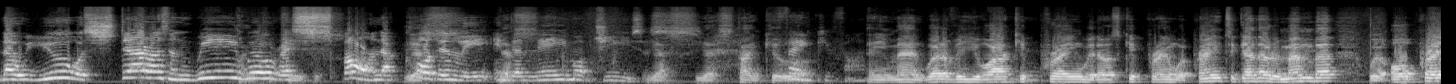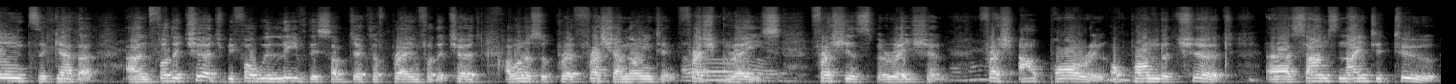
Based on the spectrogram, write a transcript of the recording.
that you will stir us and we Thank will you, Jesus. respond accordingly in Yes. the name of Jesus. Yes, yes. Thank you, Lord. Thank you, Father. Amen. Wherever you are, keep praying with us. Keep praying. We're praying together. Remember, we're all praying together. And for the church, before we leave the subject of praying for the church, I want us to pray fresh anointing, fresh Oh, grace, yeah. fresh inspiration, fresh outpouring upon the church. Uh, Psalms 92,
